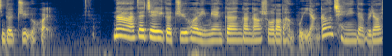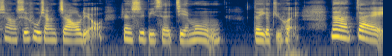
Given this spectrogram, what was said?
一个聚会，那在这一个聚会里面，跟刚刚说到的很不一样。刚刚前一个比较像是互相交流、认识彼此的节目的一个聚会。那在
